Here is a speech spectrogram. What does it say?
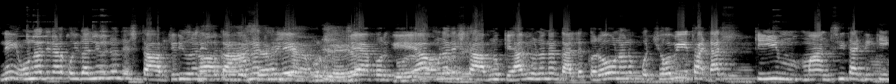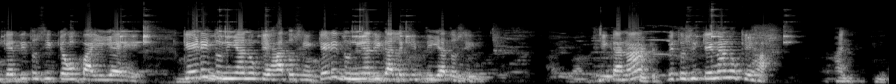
ਨਹੀਂ ਉਹਨਾਂ ਦੇ ਨਾਲ ਕੋਈ ਗੱਲ ਨਹੀਂ ਉਹਨਾਂ ਦੇ ਸਟਾਫ ਜਿਹੜੀ ਉਹਨਾਂ ਦੀ Staff ਨੇ ਦੁਕਾਨ ਹੈ ਦੱਸਿਆ ਵੀ ਥੱਲੇ ਜੈਪੁਰ ਗਏ ਆ। ਜੈਪੁਰ ਗਏ ਆ। ਉਹਨਾਂ ਦੇ ਸਟਾਫ ਨੂੰ ਕਿਹਾ ਵੀ ਉਹਨਾਂ ਨਾਲ ਗੱਲ ਕਰੋ ਉਹਨਾਂ ਨੂੰ ਪੁੱਛੋ ਵੀ ਤੁਹਾਡਾ ਕੀ ਮਾਨਸੀ ਤੁਹਾਡੀ ਕੀ ਕਹਿੰਦੀ ਤੁਸੀਂ ਕਿਉਂ ਪਾਈ ਹੈ ਇਹ? ਕਿਹੜੀ ਦੁਨੀਆ ਨੂੰ ਕਿਹਾ ਤੁਸੀਂ? ਕਿਹੜੀ ਦੁਨੀਆ ਦੀ ਗੱਲ ਕੀਤੀ ਆ ਤੁਸੀਂ? ਠੀਕ ਆ ਨਾ? ਵੀ ਤੁਸੀਂ ਕਿਹਨਾਂ ਨੂੰ ਕਿਹਾ? ਹਾਂਜੀ।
